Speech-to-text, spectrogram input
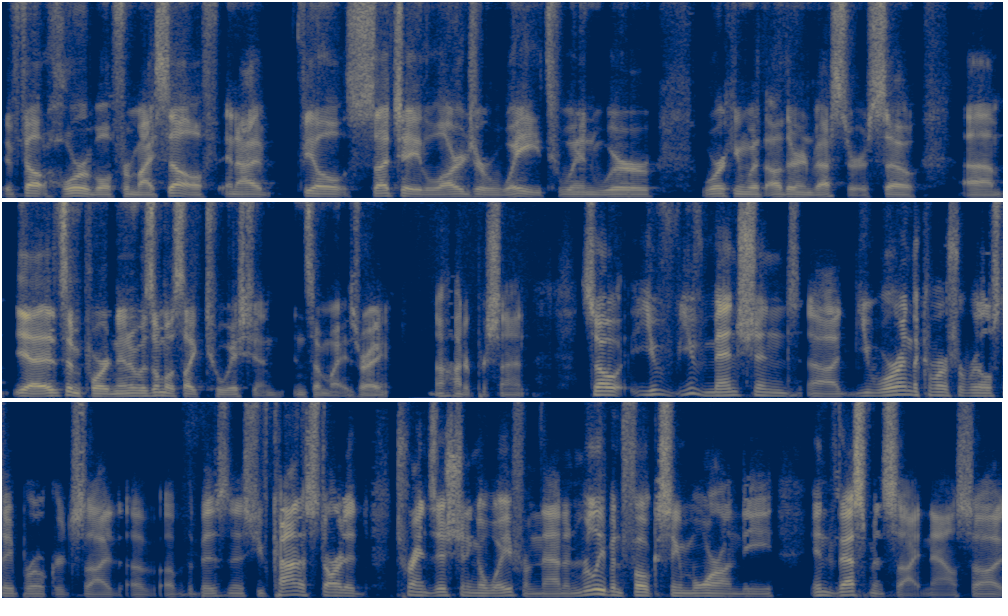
it felt horrible for myself, and I feel such a larger weight when we're working with other investors. So, um, yeah, it's important, and it was almost like tuition in some ways, right? A hundred percent. So you've you've mentioned uh, you were in the commercial real estate brokerage side of, of the business. You've kind of started transitioning away from that and really been focusing more on the investment side now. So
